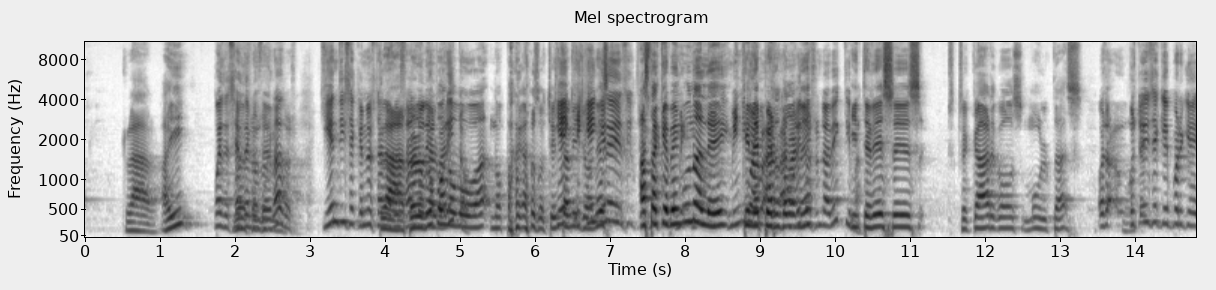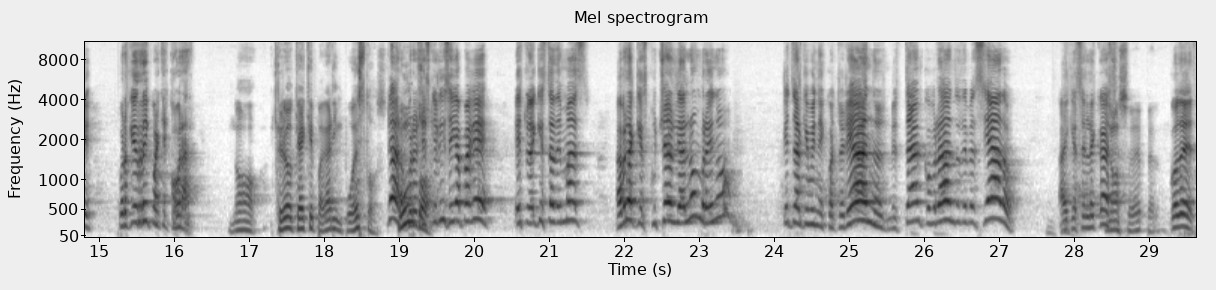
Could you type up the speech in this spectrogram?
claro, ahí, Puede ser de los dos lados. ¿Quién dice que no están claro, pero abusando el de grupo Alvarito? Novoa no paga los 80 ¿Quién- quién millones quiere decir- hasta que venga una ley mínimo que le perdone intereses, recargos, multas. O sea, usted dice que porque, porque es rico hay que cobrar. No, creo que hay que pagar impuestos. Claro, pero si Punto. es que él dice ya pagué, esto de aquí está de más, habrá que escucharle al hombre, ¿no? ¿Qué tal que vienen ecuatorianos? Me están cobrando demasiado. Hay que hacerle caso. No sé, pero... Godet,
